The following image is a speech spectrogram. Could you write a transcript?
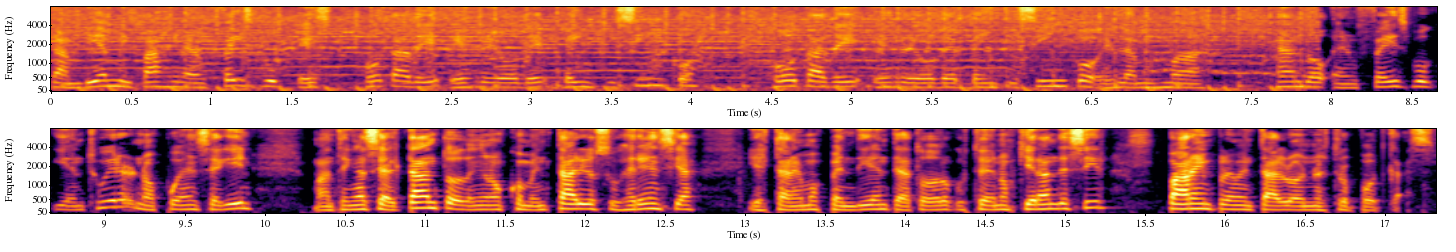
También mi página en Facebook es JDROD25, JDROD25 es la misma handle en Facebook y en Twitter. Nos pueden seguir, manténganse al tanto, dennos comentarios, sugerencias y estaremos pendientes a todo lo que ustedes nos quieran decir para implementarlo en nuestro podcast.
